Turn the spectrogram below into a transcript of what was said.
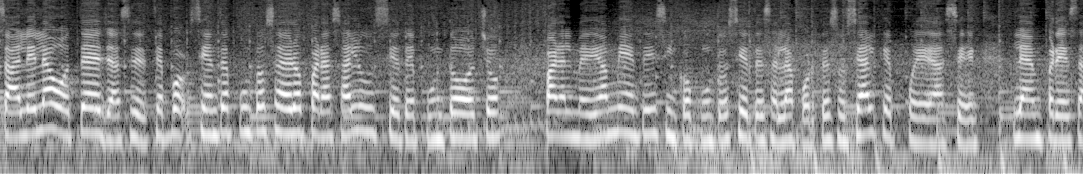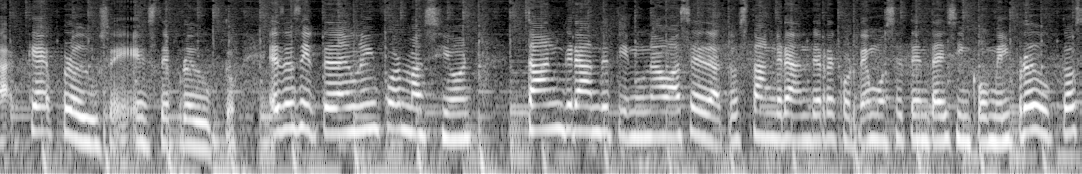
sale la botella 7.0 para salud, 7.8 para el medio ambiente y 5.7 es el aporte social que puede hacer la empresa que produce este producto. Es decir, te da una información tan grande, tiene una base de datos tan grande, recordemos 75 mil productos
